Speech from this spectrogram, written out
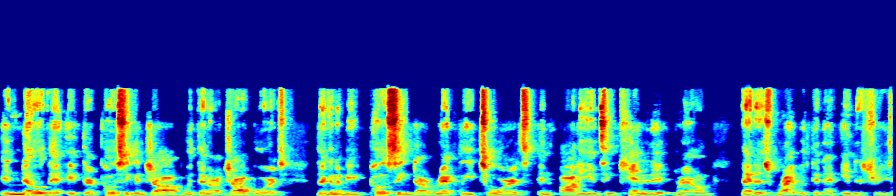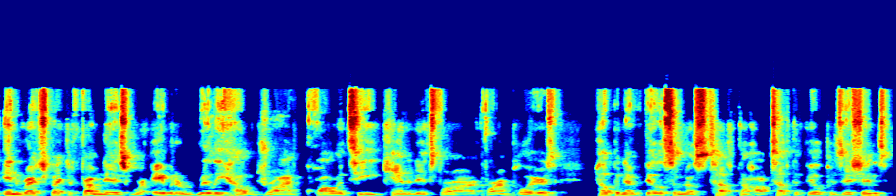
and know that if they're posting a job within our job boards, they're going to be posting directly towards an audience and candidate realm that is right within that industry. In retrospective from this, we're able to really help drive quality candidates for our for our employers, helping them fill some of those tough to tough to fill positions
